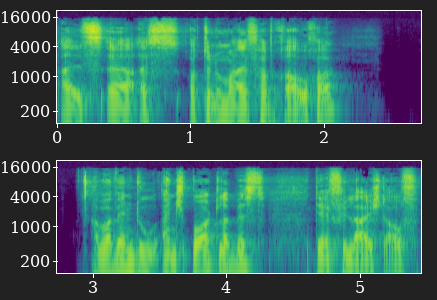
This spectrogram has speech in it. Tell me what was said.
als, äh, als Otto Normalverbraucher. Aber wenn du ein Sportler bist, der vielleicht auf,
